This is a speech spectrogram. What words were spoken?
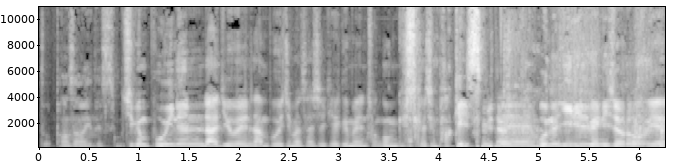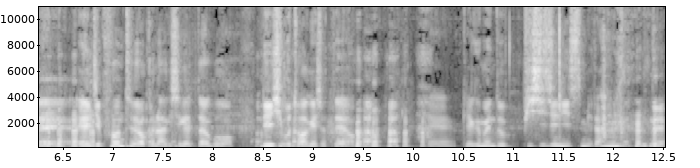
또 방송하게 됐습니다. 지금 보이는 라디오에는 안 보이지만 사실 개그맨 정범균 씨가 지금 밖에 있습니다. 네. 오늘 일일 매니저로 예, LG 프론트 역할을 하시겠다고 4시부터 와 계셨대요. 예, 개그맨도 비시즌이 있습니다. 네.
